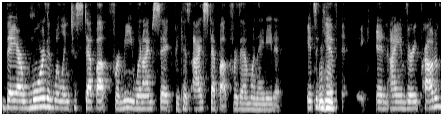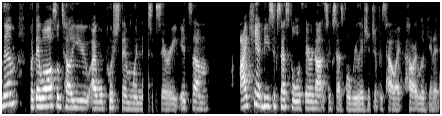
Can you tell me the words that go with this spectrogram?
they are more than willing to step up for me when I'm sick because I step up for them when they need it. It's a mm-hmm. give and take, and I am very proud of them. But they will also tell you I will push them when necessary. It's um, I can't be successful if they're not successful. Relationship is how I how I look at it.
